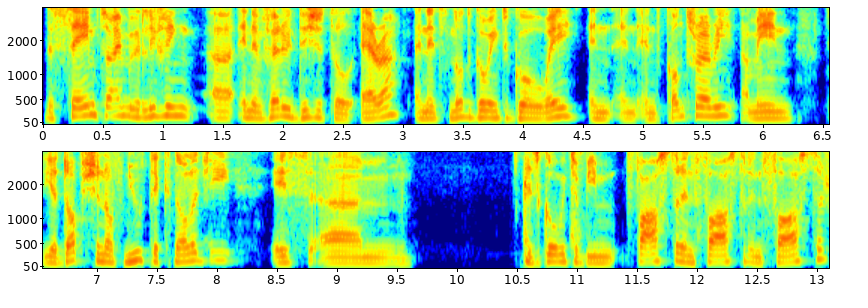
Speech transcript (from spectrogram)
the same time, we're living uh, in a very digital era and it's not going to go away. In, in, in contrary, I mean, the adoption of new technology is, um, is going to be faster and faster and faster.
